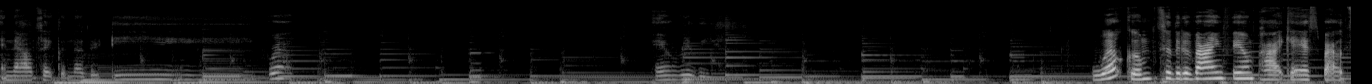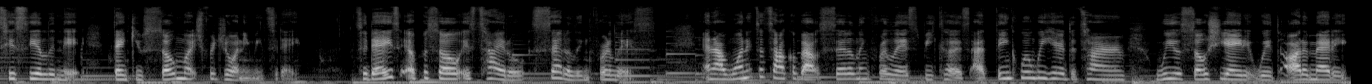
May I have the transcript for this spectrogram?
And now take another deep breath. And release. Welcome to the Divine Film Podcast by Otissia Lynette. Thank you so much for joining me today. Today's episode is titled Settling for Less. And I wanted to talk about settling for less because I think when we hear the term, we associate it with automatic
